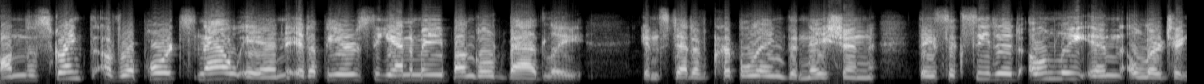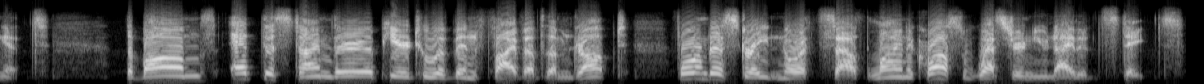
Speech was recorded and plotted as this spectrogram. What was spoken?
On the strength of reports now in, it appears the enemy bungled badly. Instead of crippling the nation, they succeeded only in alerting it. The bombs, at this time there appear to have been five of them dropped, formed a straight north-south line across western United States.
